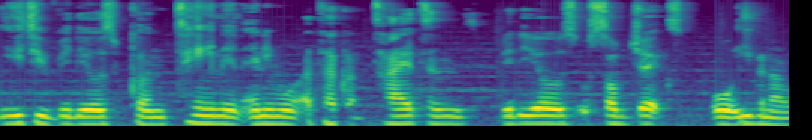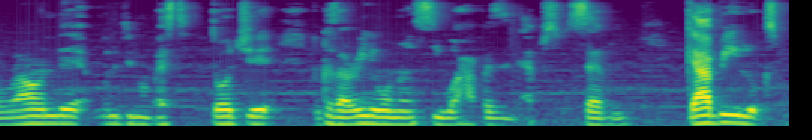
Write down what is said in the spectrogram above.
YouTube videos containing any more Attack on Titans videos or subjects or even around it. I'm gonna do my best to dodge it because I really want to see what happens in episode 7. Gabi looks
